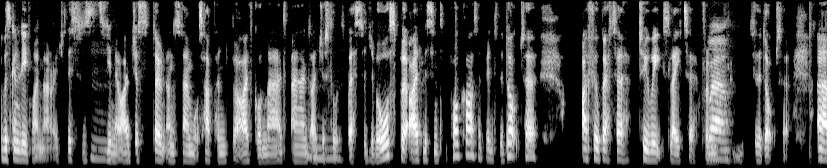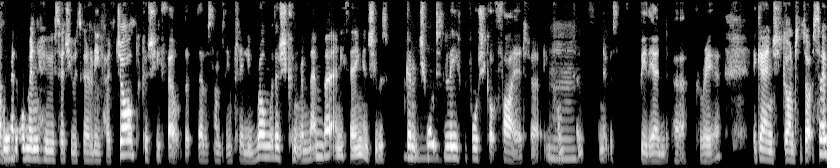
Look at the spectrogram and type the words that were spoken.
I was going to leave my marriage. This was, mm. you know, I just don't understand what's happened, but I've gone mad and I just thought it's best to divorce. But I've listened to the podcast, I've been to the doctor. I feel better two weeks later from wow. to the doctor. Uh, we had a woman who said she was going to leave her job because she felt that there was something clearly wrong with her. She couldn't remember anything, and she was going. Mm. She wanted to leave before she got fired for incompetence, and it was be the end of her career. Again, she'd gone to the doctor. So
